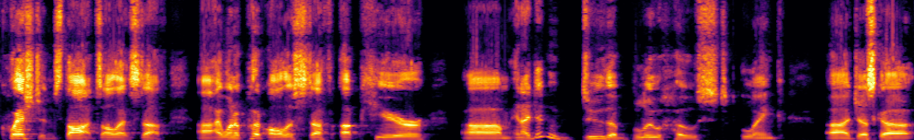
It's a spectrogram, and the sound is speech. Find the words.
questions, thoughts, all that stuff. Uh, I want to put all this stuff up here. Um, and I didn't do the Bluehost link, uh, Jessica.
